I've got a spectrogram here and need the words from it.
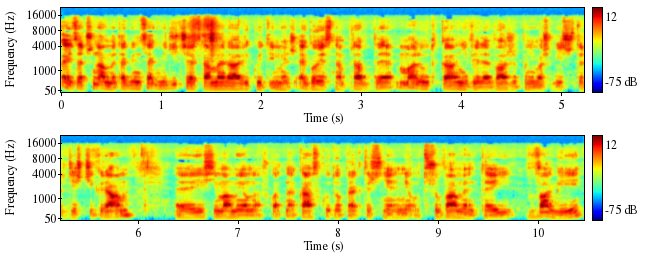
Ok, zaczynamy. Tak więc jak widzicie kamera Liquid Image Ego jest naprawdę malutka, niewiele waży, ponieważ jakieś 40 gram. E, jeśli mamy ją na przykład na kasku, to praktycznie nie odczuwamy tej wagi.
